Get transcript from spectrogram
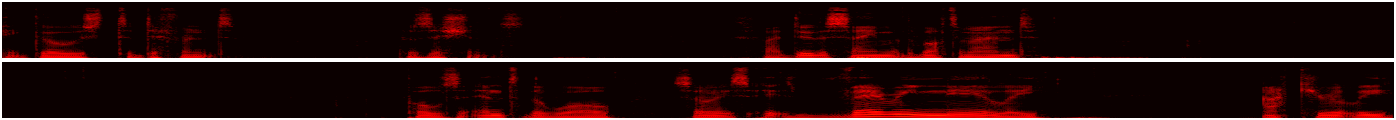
it goes to different positions. If I do the same at the bottom end, pulls it into the wall, so it's it's very nearly accurately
